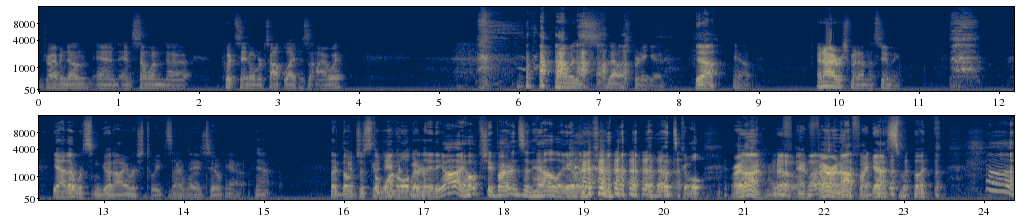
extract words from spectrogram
driving down, and and someone uh, puts in "Over Top Life as a Highway." that was that was pretty good. Yeah, Yeah, an Irishman, I'm assuming. Yeah. There were some good Irish tweets that There day was, too. Yeah, Yeah. Like though, just the good day one older Twitter. lady. Oh, I hope she burns in hell. eh?" Like, that's cool. Right on. And, Oh, and wow. fair enough, I guess. But like, uh,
